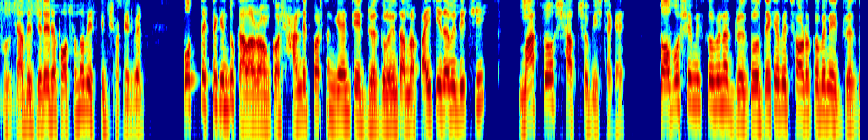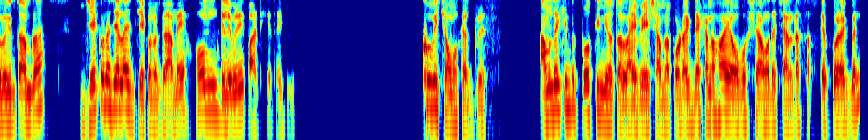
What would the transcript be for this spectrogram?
ফুল। যাদের যেটা এটা পছন্দ হবে স্ক্রিনশট নেবেন। প্রত্যেকটা কিন্তু কালার রং কস হান্ড্রেড পার্সেন্ট গ্যারান্টি এই ড্রেসগুলো কিন্তু আমরা পাইকি দামে দিচ্ছি মাত্র সাতশো বিশ টাকায়। তো অবশ্যই মিস করবেন না ড্রেসগুলো দেখে বেছে অর্ডার করবেন, এই ড্রেসগুলো কিন্তু আমরা যে কোনো জেলায় যে কোনো গ্রামে হোম ডেলিভারি পাঠিয়ে থাকি। খুবই চমৎকার ড্রেস আমাদের কিন্তু প্রতিনিয়ত লাইভে এসে আমরা প্রোডাক্ট দেখানো হয়, অবশ্যই আমাদের চ্যানেলটা সাবস্ক্রাইব করে রাখবেন।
